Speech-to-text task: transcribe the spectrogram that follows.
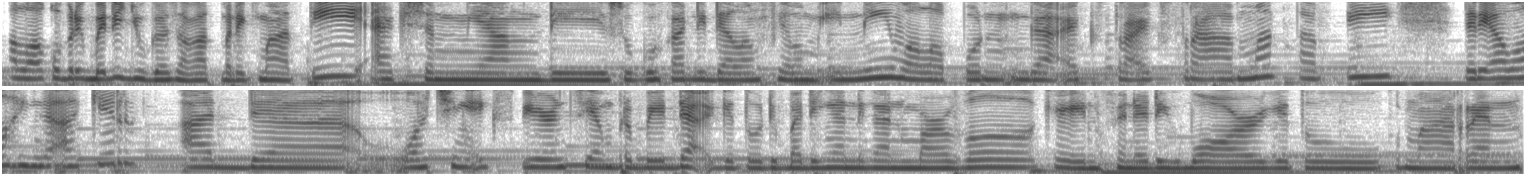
kalau aku pribadi juga sangat menikmati action yang disuguhkan di dalam film ini walaupun nggak ekstra-ekstra amat tapi dari awal hingga akhir ada watching experience yang berbeda gitu dibandingkan dengan Marvel kayak Infinity War gitu kemarin.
